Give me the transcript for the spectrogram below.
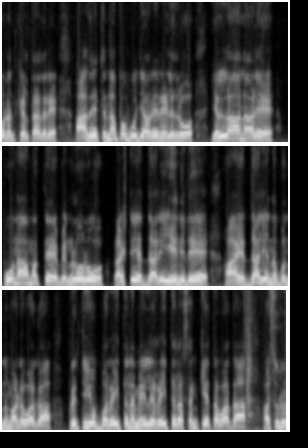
ಕೊಡಂತ ಕೇಳ್ತಾ ಇದ್ದಾರೆ. ಆದರೆ ಚೆನ್ನಪ್ಪ ಪೂಜೆ ಅವ್ರು ಏನು ಹೇಳಿದರು? ಎಲ್ಲ ನಾಳೆ ಪೂನಾ ಮತ್ತು ಬೆಂಗಳೂರು ರಾಷ್ಟ್ರೀಯ ಹೆದ್ದಾರಿ ಏನಿದೆ, ಆ ಹೆದ್ದಾರಿಯನ್ನು ಬಂದ್ ಮಾಡುವಾಗ ಪ್ರತಿಯೊಬ್ಬ ರೈತನ ಮೇಲೆ ರೈತರ ಸಂಕೇತವಾದ ಹಸಿರು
